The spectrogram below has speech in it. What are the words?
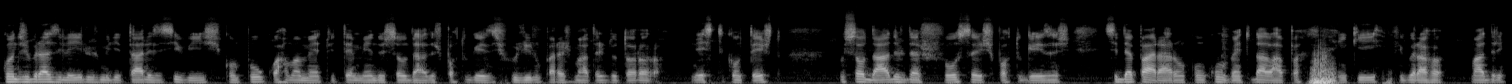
quando os brasileiros, militares e civis, com pouco armamento e temendo os soldados portugueses, fugiram para as matas do Tororó. Neste contexto, os soldados das forças portuguesas se depararam com o convento da Lapa, em que figurava Madre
